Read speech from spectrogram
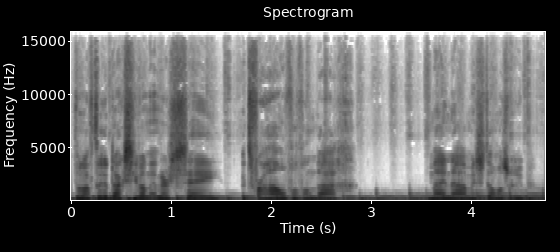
Vanaf de redactie van NRC het verhaal van vandaag. Mijn naam is Thomas Ruip.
